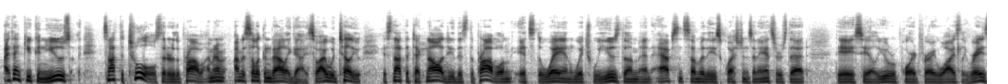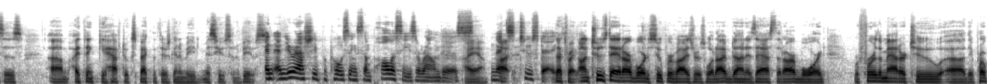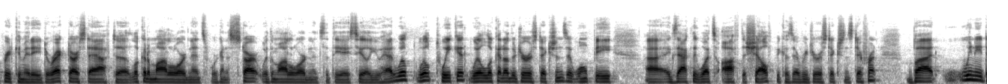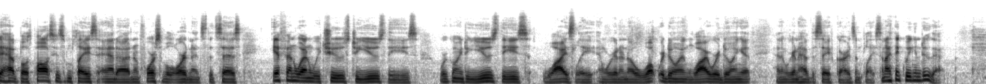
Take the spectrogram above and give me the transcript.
I think you can use, it's not the tools that are the problem. I mean, I'm, I'm, a Silicon Valley guy, so I would tell you it's not the technology that's the problem, it's the way in which we use them. And absent some of these questions and answers that the ACLU report very wisely raises, um, I think you have to expect that there's going to be misuse and abuse. And, and you're actually proposing some policies around this I am. next uh, Tuesday. That's right. On Tuesday at our Board of Supervisors, what I've done is ask that our board refer the matter to uh, the appropriate committee, direct our staff to look at a model ordinance. We're going to start with the model ordinance that the ACLU had. We'll, we'll tweak it. We'll look at other jurisdictions. It won't be uh, exactly what's off the shelf because every jurisdiction is different. But we need to have both policies in place and an enforceable ordinance that says if and when we choose to use these, we're going to use these wisely and we're going to know what we're doing, why we're doing it, and then we're going to have the safeguards in place. And I think we can do that.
